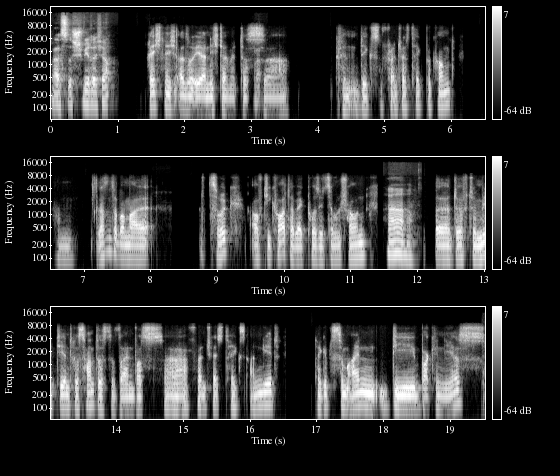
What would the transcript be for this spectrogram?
Das ist schwierig, ja. Rechne ich also eher nicht damit, dass äh, Clinton Dix einen Franchise-Tag bekommt. Ähm, lass uns aber mal zurück auf die Quarterback-Position schauen. Ah, äh, dürfte mit die interessanteste sein, was äh, Franchise-Tags angeht. Da gibt es zum einen die Buccaneers,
